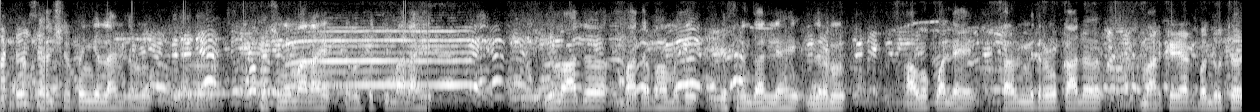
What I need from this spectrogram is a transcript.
अठ्ठावीसशे रुपये गेला आहे मित्रांनो. माल आहे डबलपत्ती माल आहे. मित्रांनो आज बाजारभावामध्ये घसरण झालेली आहे. मित्रांनो आवक वाढली आहे. कारण मित्रांनो काल मार्केट यार्ड बंद होतं.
